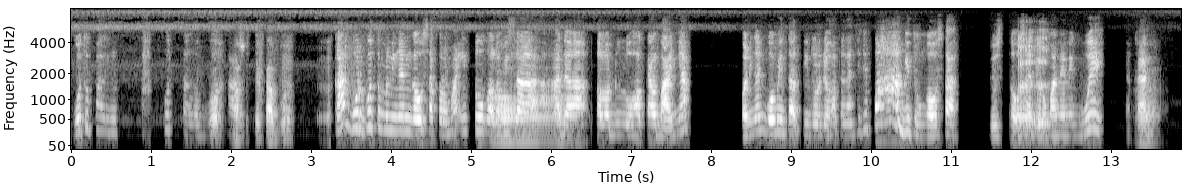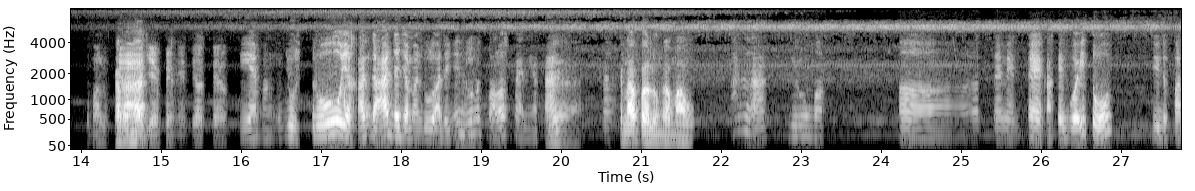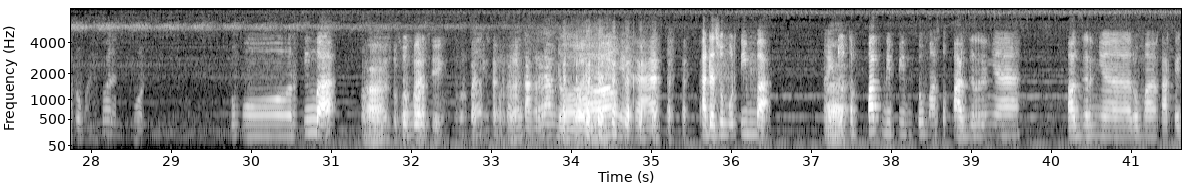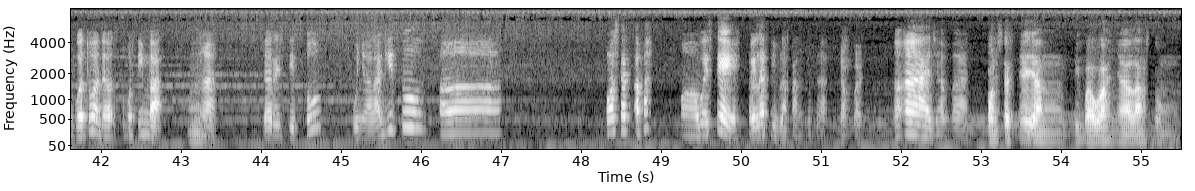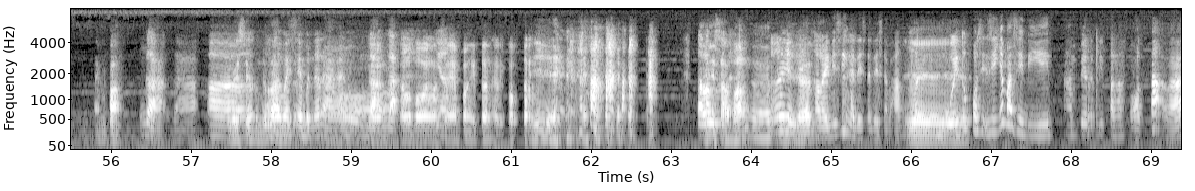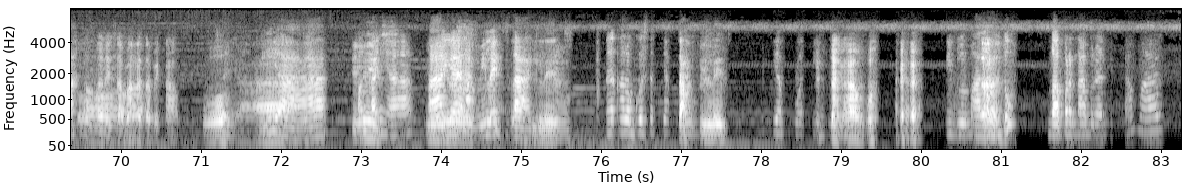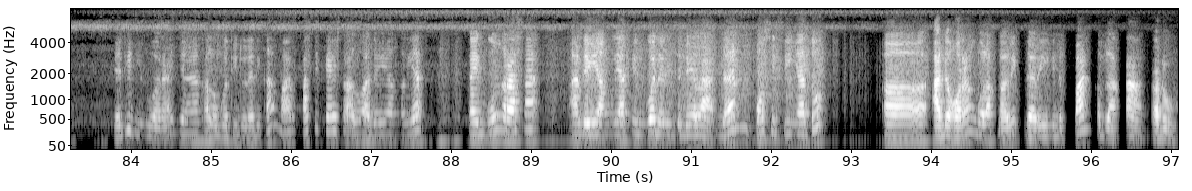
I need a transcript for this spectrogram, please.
Gua tuh paling takut kalau gua kok harus maksudnya kabur? Kabur gue tuh mendingan gak usah ke rumah itu. Kalau bisa Oh. ada kalau dulu hotel banyak mendingan gue minta tidur di hotel aja deh pak gitu. Nggak usah just nggak usah di rumah nenek gue ya kan? Eh, Aku malu Karena? aja yang pengen di hotel iya emang justru ya kan nggak ada zaman dulu adanya dulu masih losmen ya kan ya. kenapa lu nggak mau karena di rumah eh, nenek eh kakek gue itu di depan rumah itu ada sumur sumur timba Ah. sumur Sumur- pancing sumur Eh, pancing sumur Tangerang pancing Tangerang dong ya kan ada sumur timba nah itu Ah. tepat di pintu masuk pagernya pagernya rumah kakek gua tuh ada sumur timba Hmm. Nah. Dari situ punya lagi tuh eh kloset apa Eh, WC toilet di belakang juga. Jamban. Heeh, jamban. Konsepnya yang di bawahnya langsung empang? Enggak enggak. Eh, WC beneran WC udah? beneran. Oh. enggak enggak. Kalau bawa langsung Ya. empang itu kan helikopter. Iya. Kalau desa banget Oh, iya. iya kan? Kalau ini sih nggak desa-desa banget. Iya, iya, iya, gue iya. itu posisinya masih di hampir di tengah kota lah. Oh, nggak desa banget tapi kampung. Iya. iya Village. makanya ah ya Village. lah Village. gitu nah kalau gue setiap Cah village. setiap gue tidur tidur malam tuh nggak pernah berani di kamar. Jadi di luar aja kalau gue tidurnya di kamar pasti kayak selalu ada yang ngeliat kayak gue ngerasa ada yang liatin gue dari jendela. Dan posisinya tuh eh, ada orang bolak-balik dari depan ke belakang. Aduh.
